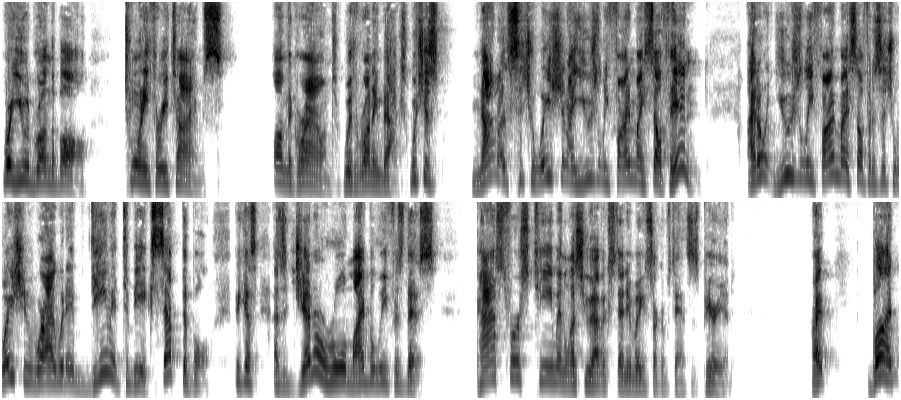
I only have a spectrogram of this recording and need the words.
where you would run the ball 23 times on the ground with running backs, which is not a situation I usually find myself in. I don't usually find myself in a situation where I would deem it to be acceptable because, as a general rule, my belief is this pass first team unless you have extenuating circumstances, period. Right. But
